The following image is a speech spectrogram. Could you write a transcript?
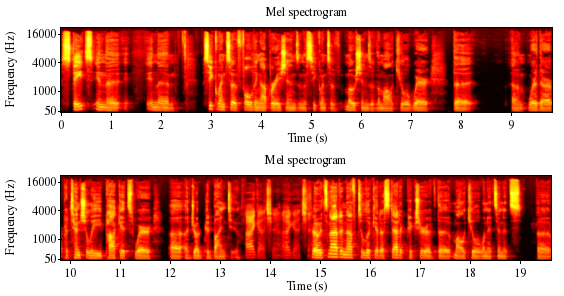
states in the in the sequence of folding operations and the sequence of motions of the molecule where the um, where there are potentially pockets where uh, a drug could bind to. I gotcha. I gotcha. So it's not enough to look at a static picture of the molecule when it's in its uh,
